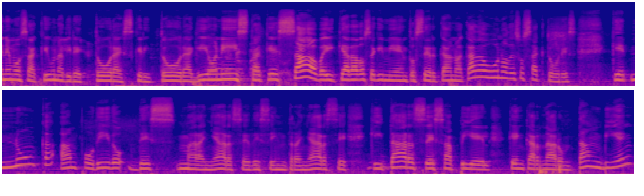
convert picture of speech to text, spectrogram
Tenemos aquí una directora, escritora, guionista que sabe y que ha dado seguimiento cercano a cada uno de esos actores que nunca han podido desmarañarse, desentrañarse, quitarse esa piel que encarnaron tan bien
